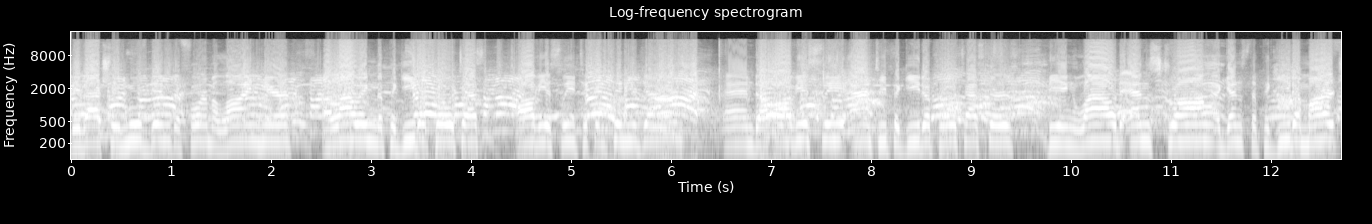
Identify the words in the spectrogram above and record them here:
They've actually moved in to form a line here, allowing the Pegida protest obviously to continue down, and uh, obviously anti-Pegida protesters being loud and strong against the Pegida march,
